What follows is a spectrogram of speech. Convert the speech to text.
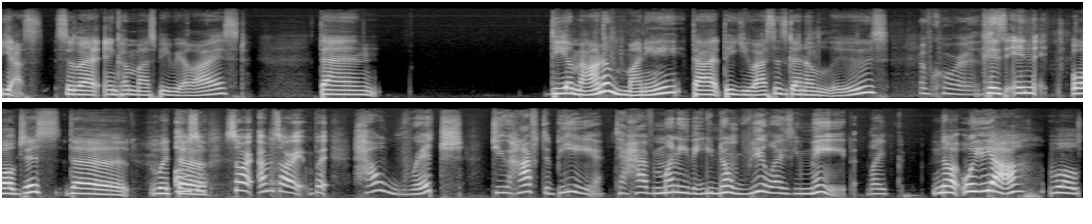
yes, so that income must be realized, then the amount of money that the US is going to lose Of course. because in well just the with the also, sorry, I'm sorry, but how rich do you have to be to have money that you don't realize you made? Like, no well yeah well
